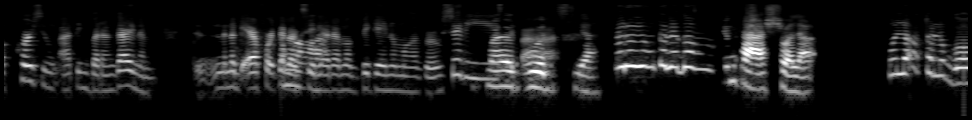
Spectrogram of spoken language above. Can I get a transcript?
of course, yung ating barangay na, na nag-effort talaga Mga- sila na magbigay ng mga groceries, Mga diba? goods, yeah. Pero yung talagang, Yung cash, wala. wala talaga.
